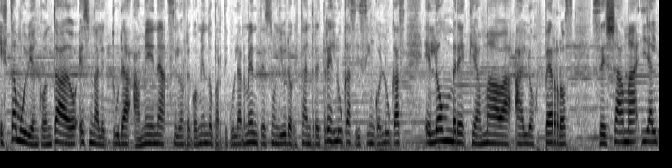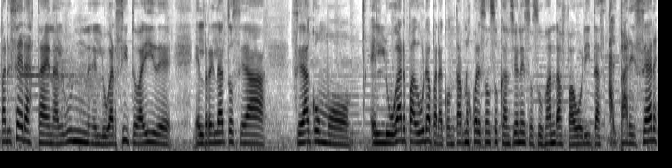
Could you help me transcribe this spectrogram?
está muy bien contado, es una lectura amena, se los recomiendo particularmente. Es un libro que está entre 3 lucas y 5 lucas. El hombre que amaba a los perros se llama, y al parecer hasta en algún lugarcito ahí de el relato se da, se da como el lugar Padura para contarnos cuáles son sus canciones o sus bandas favoritas. Al parecer,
